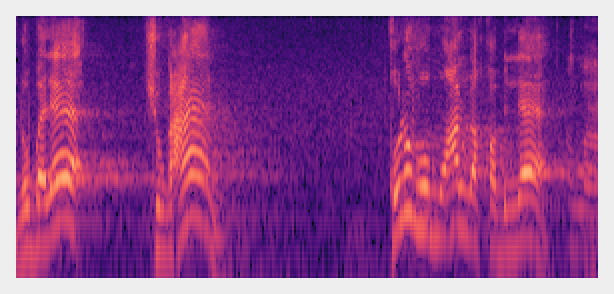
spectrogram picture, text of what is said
نبلاء. شجعان. قلوبهم معلقة بالله. الله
